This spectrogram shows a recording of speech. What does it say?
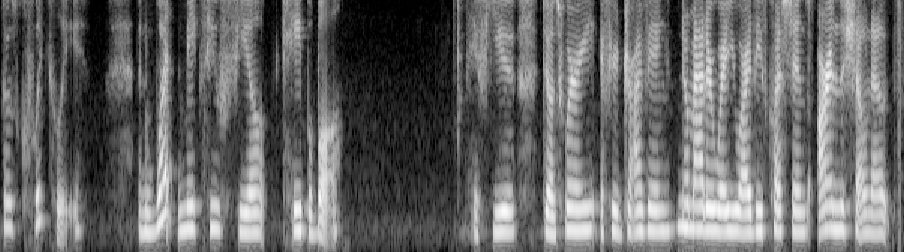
goes quickly? And what makes you feel capable? If you don't worry, if you're driving, no matter where you are, these questions are in the show notes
